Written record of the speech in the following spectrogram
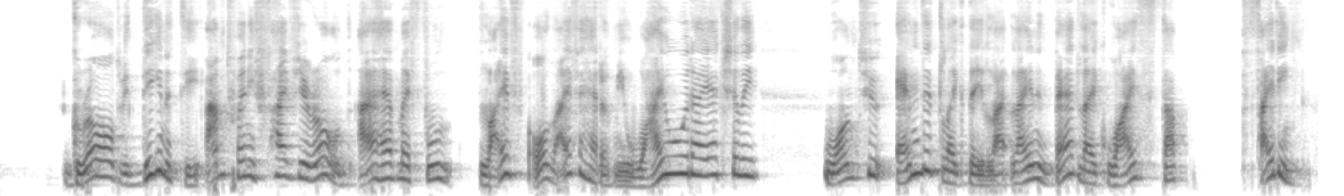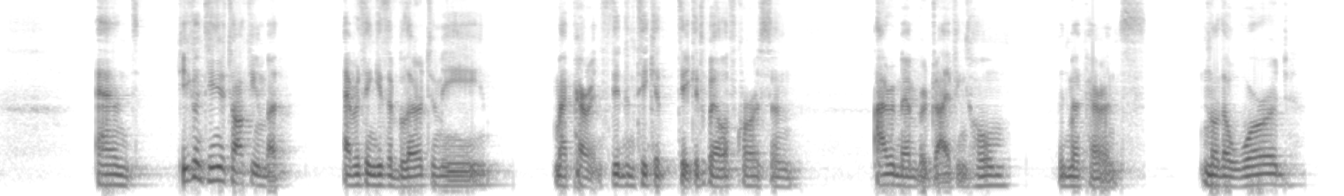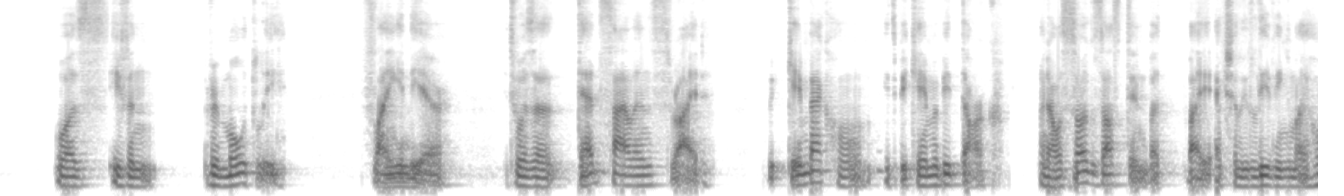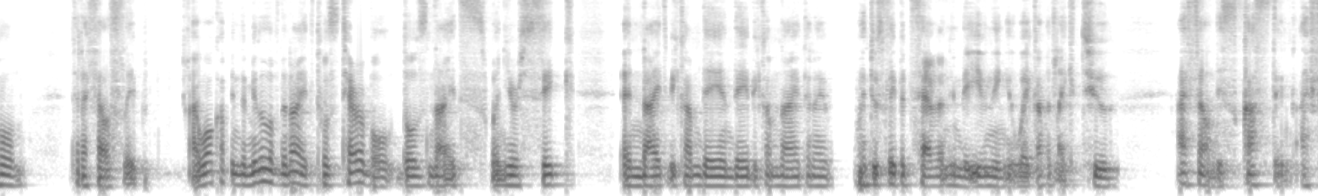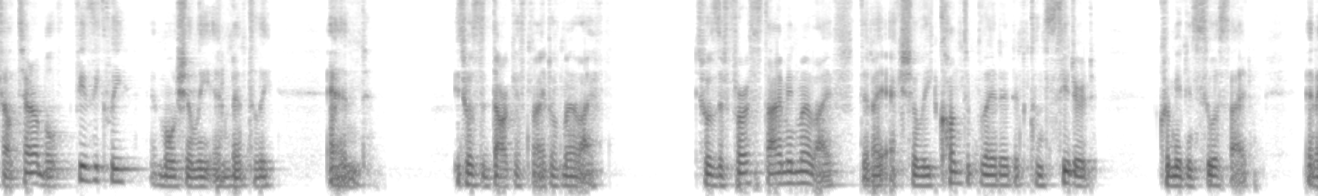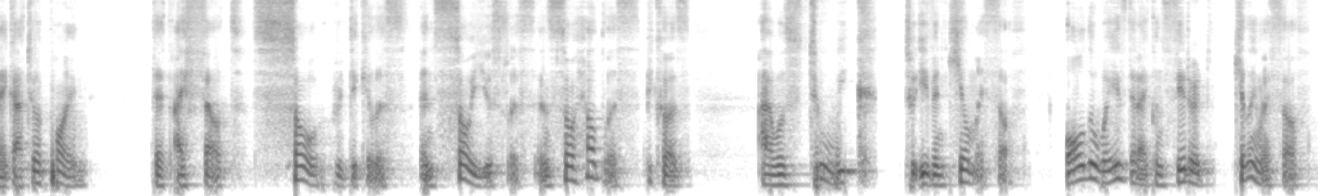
Grow old with dignity. I'm 25 year old. I have my full life, all life ahead of me. Why would I actually want to end it like they lie in bed? Like, why stop fighting. And he continued talking, but everything is a blur to me. my parents didn't take it take it well, of course, and I remember driving home with my parents. Not a word was even remotely flying in the air. It was a dead silence ride. We came back home. It became a bit dark, and I was so exhausted but by actually leaving my home that I fell asleep. I woke up in the middle of the night. It was terrible those nights when you're sick and night become day and day become night and I went to sleep at seven in the evening and wake up at like two. I felt disgusting. I felt terrible physically, emotionally, and mentally. And it was the darkest night of my life. It was the first time in my life that I actually contemplated and considered committing suicide. And I got to a point that I felt so ridiculous and so useless and so helpless because I was too weak to even kill myself. All the ways that I considered killing myself,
